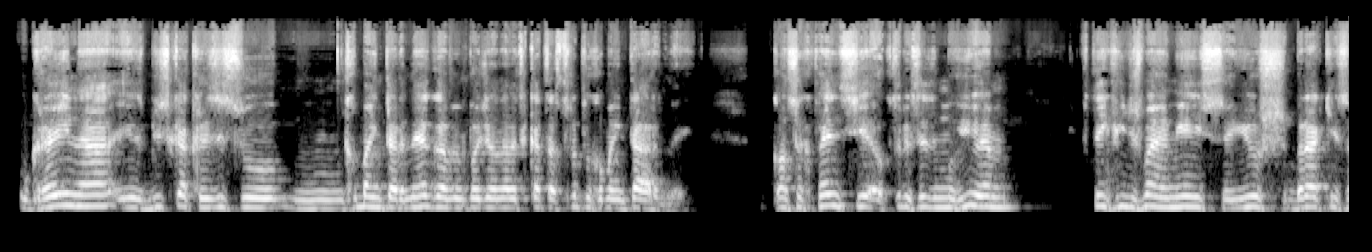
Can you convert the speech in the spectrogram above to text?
Ukraina jest bliska kryzysu mm, humanitarnego, bym powiedział nawet katastrofy humanitarnej. Konsekwencje, o których wtedy mówiłem, w tej chwili już mają miejsce. Już brak jest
